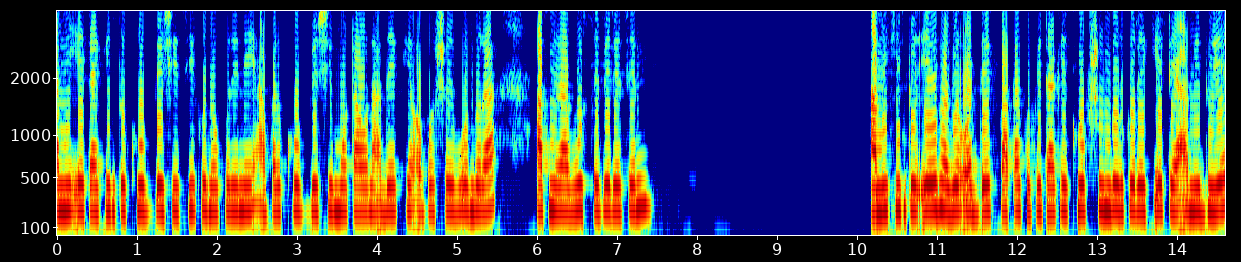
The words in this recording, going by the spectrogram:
আমি এটা কিন্তু খুব বেশি চিকনও করে নিই, আবার খুব বেশি মোটাও না দেখে অবশ্যই বন্ধুরা আপনারা বুঝতে পেরেছেন। আমি কিন্তু এইভাবে অর্ধেক পাতাকপিটাকে খুব সুন্দর করে কেটে আমি ধুয়ে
